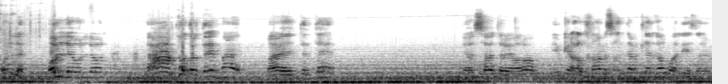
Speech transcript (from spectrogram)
قول لي قول لي قول لي قول لي آه قدرتين معي معي التنتين يا ساتر يا رب يمكن على الخامس عندها مثل الأول يا زلمة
